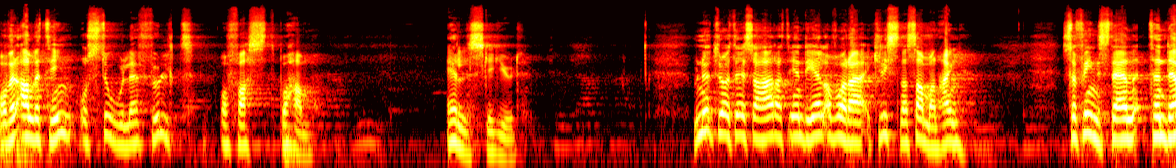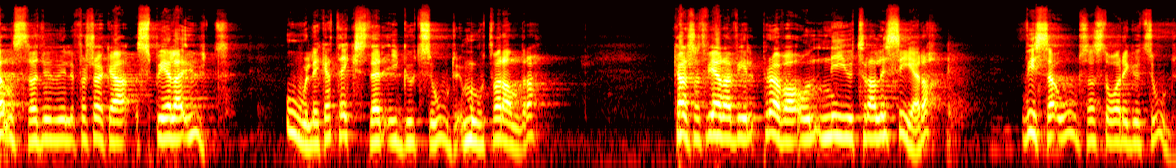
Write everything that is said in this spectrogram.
över alla ting och stole fullt och fast på ham. Älska Gud. Men nu tror jag att det är så här att i en del av våra kristna sammanhang så finns det en tendens till att vi vill försöka spela ut olika texter i Guds ord mot varandra. Kanske att vi gärna vill pröva att neutralisera vissa ord som står i Guds ord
